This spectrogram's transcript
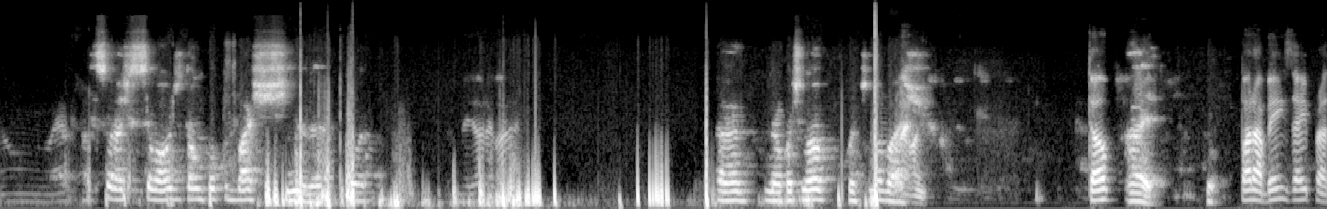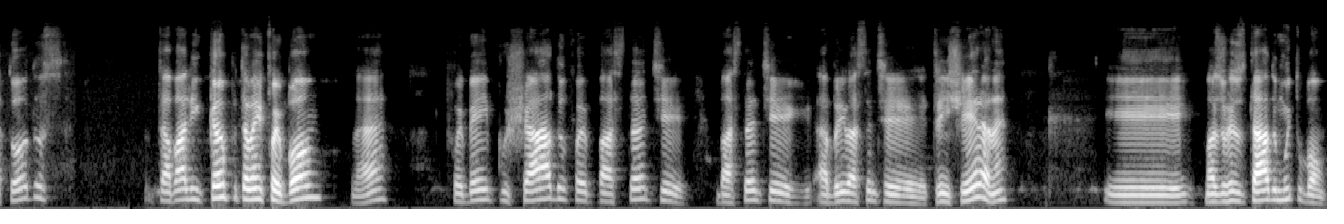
não é só... Professor, acho que seu áudio está um pouco baixinho, né? Melhor agora? Ah, não, continua, continua baixo. Então, Ai. parabéns aí para todos. O trabalho em campo também foi bom, né? Foi bem puxado, foi bastante, bastante, abriu bastante trincheira, né? E, mas o resultado muito bom.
